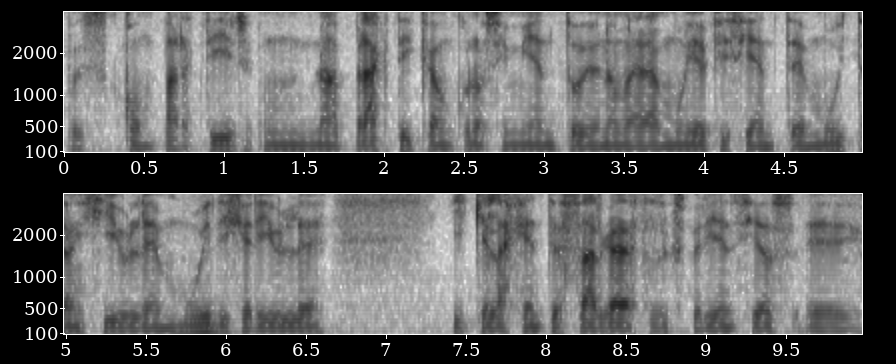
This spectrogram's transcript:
pues, compartir una práctica, un conocimiento de una manera muy eficiente, muy tangible, muy digerible y que la gente salga de estas experiencias eh,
